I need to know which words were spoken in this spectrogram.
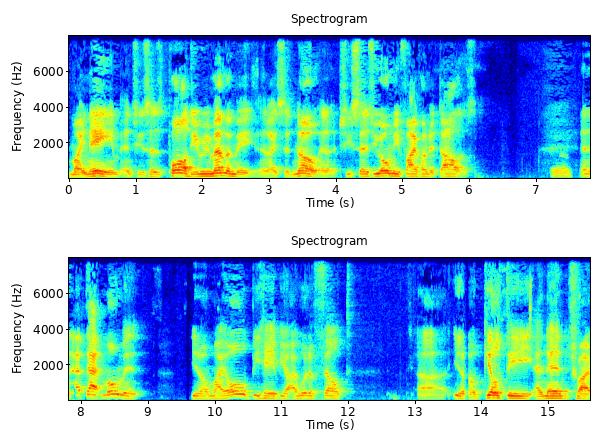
my name and she says Paul do you remember me? And I said no and she says you owe me $500 and at that moment you know my old behavior I would have felt uh, you know guilty and then try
